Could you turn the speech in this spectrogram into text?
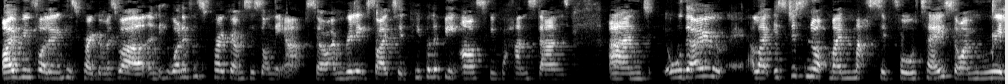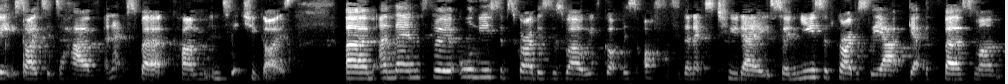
I've been following his program as well. And one of his programs is on the app. So I'm really excited. People have been asking for handstands. And although like it's just not my massive forte, so I'm really excited to have an expert come and teach you guys. Um, and then for all new subscribers as well, we've got this offer for the next two days. So new subscribers to the app get the first month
